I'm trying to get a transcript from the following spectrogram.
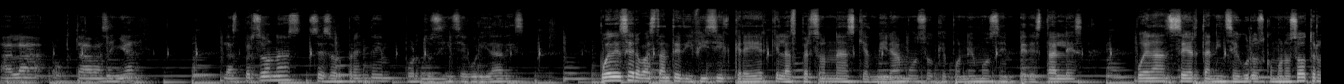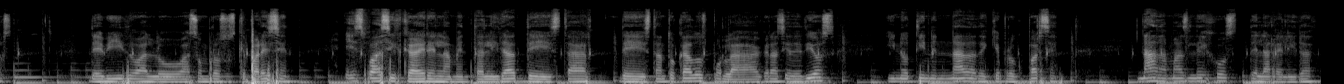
a la octava señal. Las personas se sorprenden por tus inseguridades. Puede ser bastante difícil creer que las personas que admiramos o que ponemos en pedestales puedan ser tan inseguros como nosotros, debido a lo asombrosos que parecen. Es fácil caer en la mentalidad de estar de están tocados por la gracia de Dios y no tienen nada de qué preocuparse, nada más lejos de la realidad.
